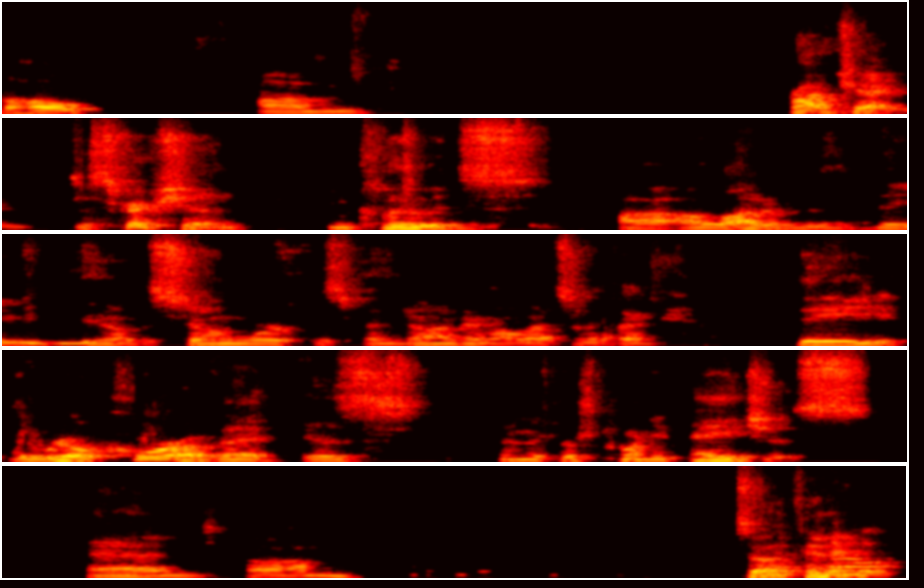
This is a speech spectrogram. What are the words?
the whole, um, project description includes uh, a lot of the, the, you know, the stonework that's been done and all that sort of thing. The, the real core of it is in the first twenty pages. And, um, so if any, Well,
